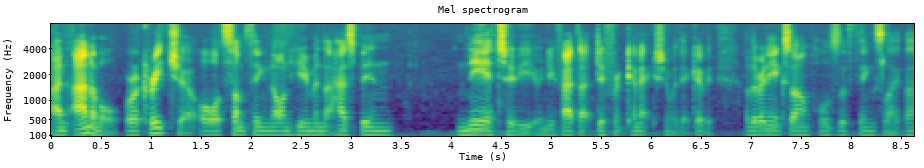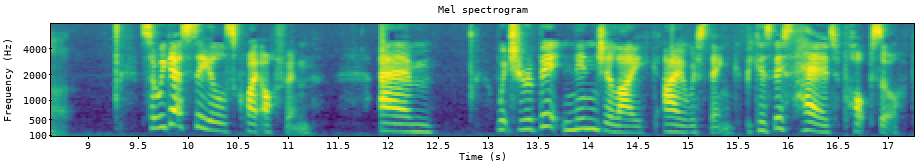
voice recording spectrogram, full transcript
an animal or a creature or something non-human that has been near to you, and you've had that different connection with it- Are there any examples of things like that? So we get seals quite often, um, which are a bit ninja-like. I always think because this head pops up,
